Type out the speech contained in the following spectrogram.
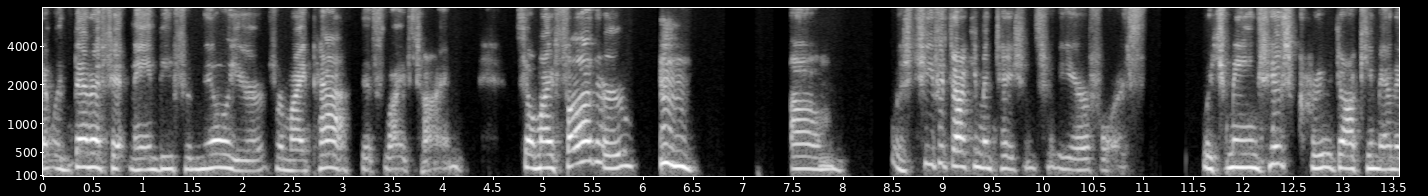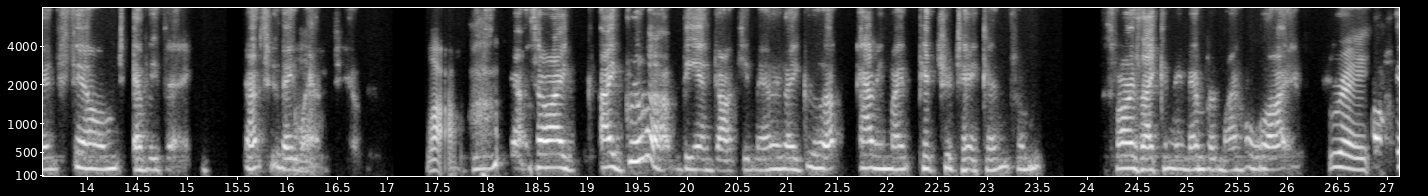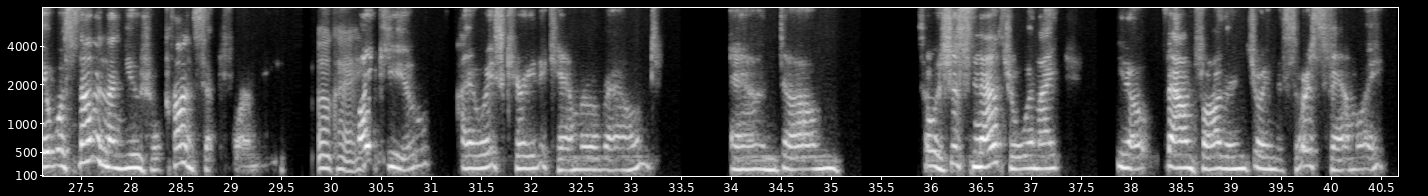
that would benefit me and be familiar for my path this lifetime. So my father um, was chief of documentations for the Air Force. which means his crew documented, filmed everything. That's who they went to. Wow. Yeah, so I I grew up being documented. I grew up having my picture taken from as far as I can remember my whole life. right. It was not an unusual concept for me. Okay. Like you, I always carried a camera around, and um, so it was just natural when I, you know, found Father and joined the Source family,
